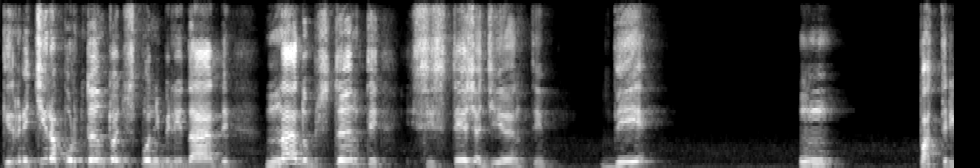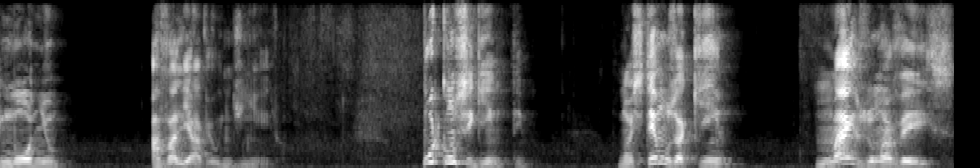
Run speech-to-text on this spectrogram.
que retira, portanto, a disponibilidade, nada obstante se esteja diante de um patrimônio avaliável em dinheiro. Por conseguinte, nós temos aqui, mais uma vez,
